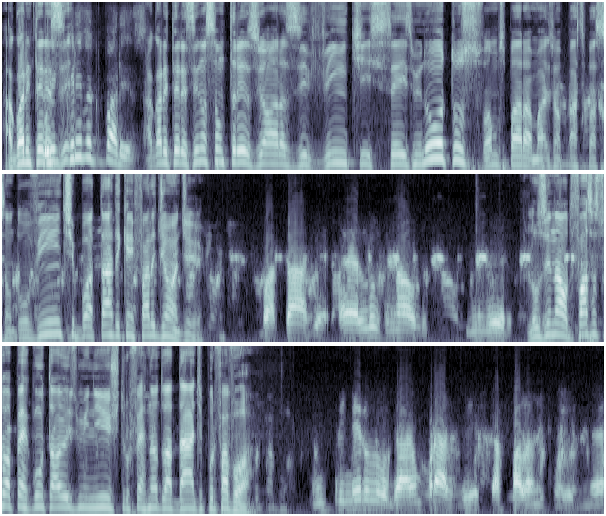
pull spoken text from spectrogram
Agora em Teresina, Por incrível que pareça. Agora em Teresina são 13 horas e 26 minutos. Vamos para mais uma participação do ouvinte. Boa tarde, quem fala de onde? Boa tarde, é Luzinaldo, Mineiro. Luzinaldo, faça sua pergunta ao ex-ministro Fernando Haddad, por favor. Em primeiro lugar, é um prazer estar falando com ele, né?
